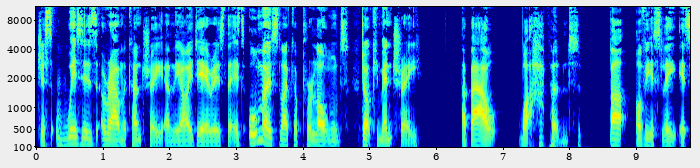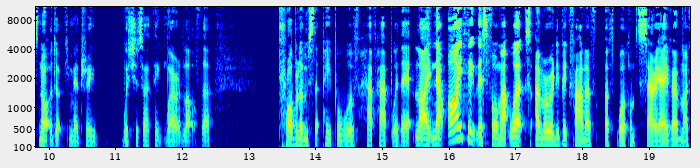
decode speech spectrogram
Just whizzes around the country, and the idea is that it's almost like a prolonged documentary about what happened, but obviously it's not a documentary, which is, I think, where a lot of the problems that people will have had with it lie. Now, I think this format works. I'm a really big fan of, of Welcome to Sarajevo, my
